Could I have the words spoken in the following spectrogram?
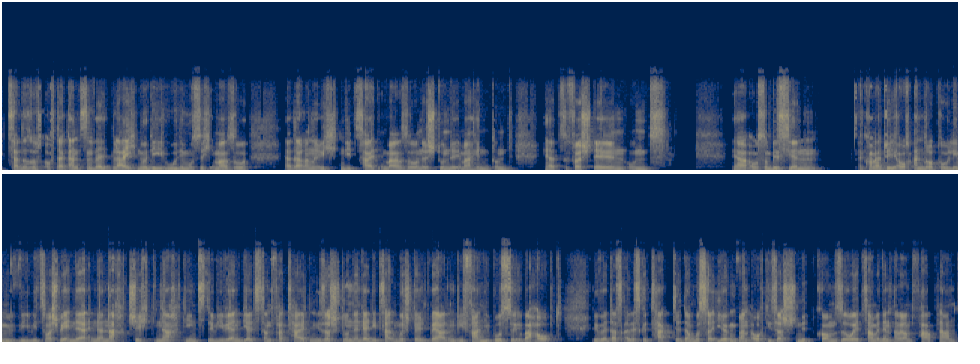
die Zeit ist auf der ganzen Welt gleich, nur die EU, die muss sich immer so ja, daran richten, die Zeit immer so eine Stunde immer hin und her zu verstellen und ja, auch so ein bisschen, da kommen natürlich auch andere Probleme, wie, wie zum Beispiel in der, in der Nachtschicht, die Nachtdienste, wie werden die jetzt dann verteilt in dieser Stunde, in der die Zeit umgestellt werden, wie fahren die Busse überhaupt, wie wird das alles getaktet, da muss ja irgendwann auch dieser Schnitt kommen, so, jetzt haben wir den anderen Fahrplan.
